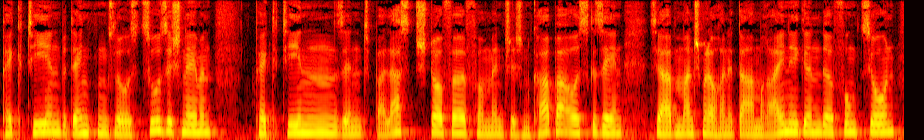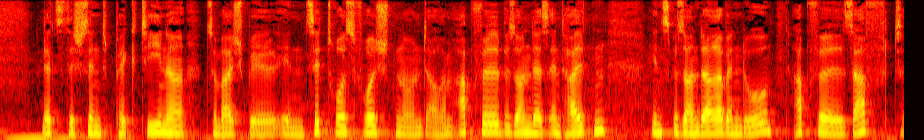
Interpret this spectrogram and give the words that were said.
Pektin bedenkungslos zu sich nehmen. Pektin sind Ballaststoffe vom menschlichen Körper aus gesehen. Sie haben manchmal auch eine darmreinigende Funktion. Letztlich sind Pektine zum Beispiel in Zitrusfrüchten und auch im Apfel besonders enthalten. Insbesondere wenn du Apfelsaft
